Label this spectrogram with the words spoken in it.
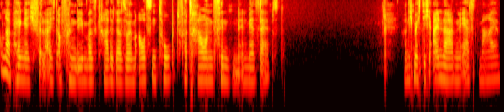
unabhängig vielleicht auch von dem, was gerade da so im Außen tobt, Vertrauen finden in mir selbst. Und ich möchte dich einladen, erstmal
